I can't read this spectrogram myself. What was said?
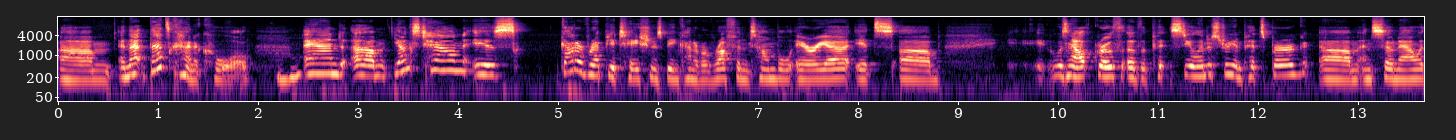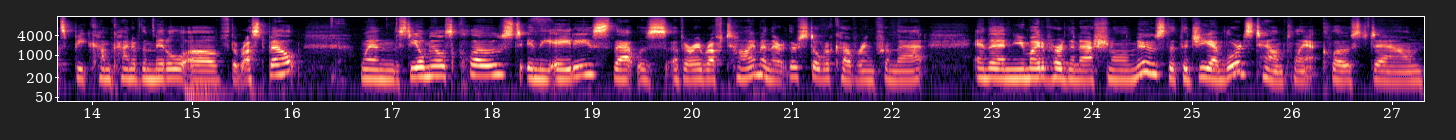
Um, and that that's kind of cool and um, youngstown is got a reputation as being kind of a rough and tumble area. It's um, it was an outgrowth of the pit steel industry in Pittsburgh, um, and so now it's become kind of the middle of the Rust Belt. When the steel mills closed in the 80s, that was a very rough time, and they're, they're still recovering from that. And then you might have heard the national news that the GM Lordstown plant closed down,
